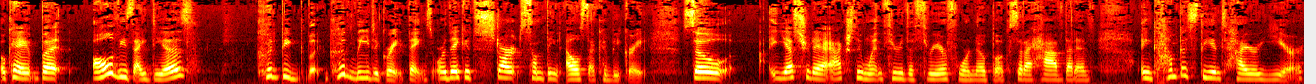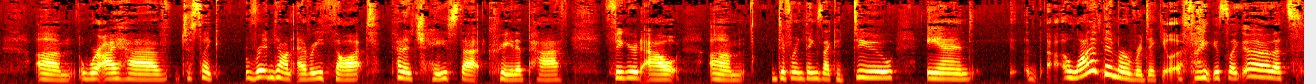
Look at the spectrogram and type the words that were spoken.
Okay, but all of these ideas could be could lead to great things or they could start something else that could be great. So yesterday I actually went through the three or four notebooks that I have that have encompassed the entire year, um, where I have just like written down every thought, kind of chased that creative path, figured out um, different things I could do, and a lot of them are ridiculous. Like it's like, oh, that's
